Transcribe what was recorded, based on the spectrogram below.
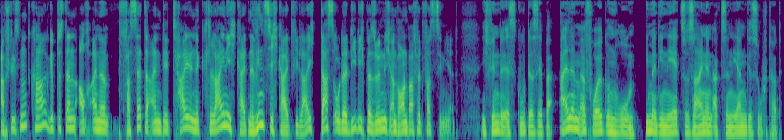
Abschließend, Karl, gibt es denn auch eine Facette, ein Detail, eine Kleinigkeit, eine Winzigkeit vielleicht, das oder die dich persönlich an Warren Buffett fasziniert? Ich finde es gut, dass er bei allem Erfolg und Ruhm immer die Nähe zu seinen Aktionären gesucht hat.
